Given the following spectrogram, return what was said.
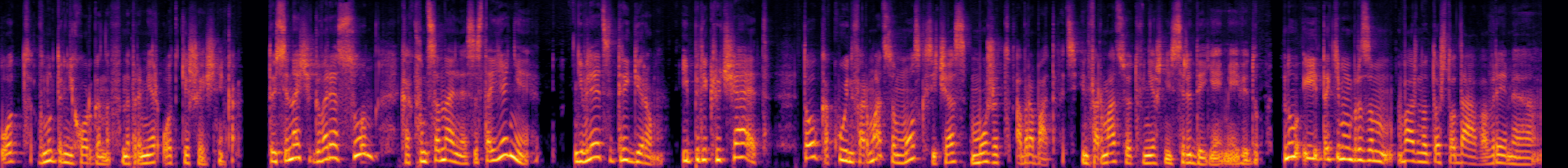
от внутренних органов, например, от кишечника. То есть, иначе говоря, сон, как функциональное состояние, является триггером и переключает то, какую информацию мозг сейчас может обрабатывать. Информацию от внешней среды, я имею в виду. Ну и таким образом важно то, что да, во время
